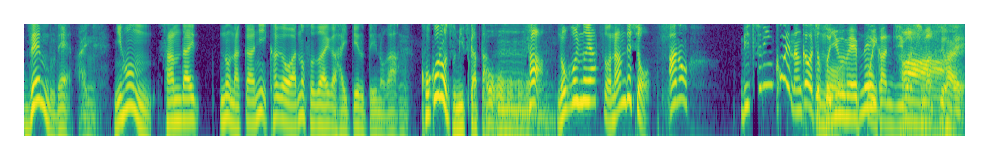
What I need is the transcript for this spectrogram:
全部で、はい。日本三大の中に香川の素材が入っているっていうのが、9つ見つかった。さあ、残りのやつは何でしょあの、立林公園なんかはちょっと有名っぽい感じはしますよね。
